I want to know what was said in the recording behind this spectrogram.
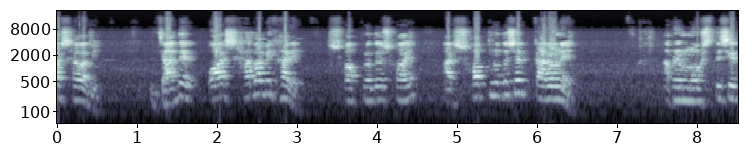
অস্বাভাবিক। যাদের অস্বাভাবিক হারে স্বপ্নদোষ হয় আর স্বপ্নদোষের কারণে আপনার মস্তিষ্কের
